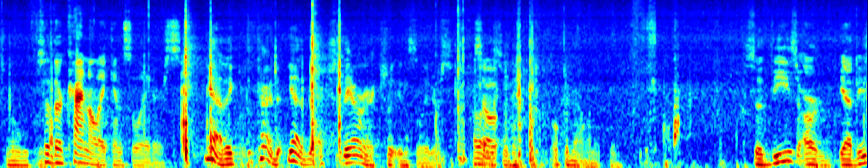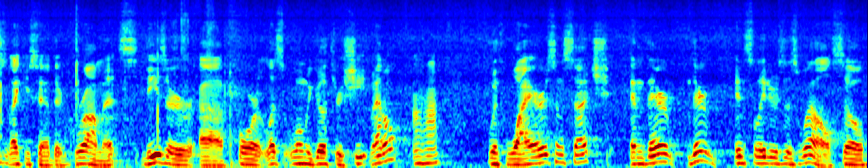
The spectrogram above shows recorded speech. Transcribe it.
So, So they're kind of like insulators. yeah, they kind of yeah, they actually they are actually insulators. How So- Open that one up there. So these are yeah these like you said they're grommets. These are uh, for let's when we go through sheet metal Uh huh. with wires and such, and they're they're insulators as well. So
